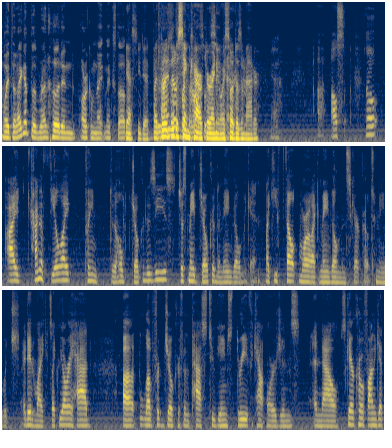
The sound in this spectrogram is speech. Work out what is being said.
Wait, did I get the Red Hood and Arkham Knight mixed up? Yes, you did. But Kind they're, of, they're the but same they're also character the same anyway, so it doesn't matter. yeah. Uh, also, oh, I kind of feel like putting the whole Joker disease just made Joker the main villain again. Like he felt more like a main villain than Scarecrow to me, which I didn't like. It's like we already had uh, love for Joker for the past two games, three if you count Origins, and now Scarecrow finally get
